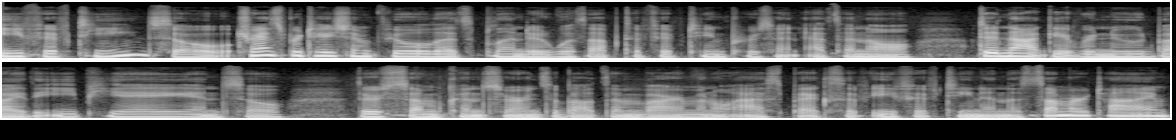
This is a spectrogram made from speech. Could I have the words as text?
E15, so transportation fuel that's blended with up to 15% ethanol, did not get renewed by the EPA. And so there's some concerns about the environmental aspects of E15 in the summertime.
